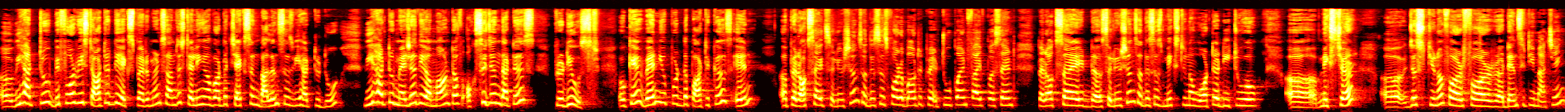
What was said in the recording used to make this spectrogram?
uh, we had to, before we started the experiment, so I'm just telling you about the checks and balances we had to do, we had to measure the amount of oxygen that is produced, okay, when you put the particles in a peroxide solution. So this is for about a 2.5% peroxide uh, solution. So this is mixed in a water D2O uh, mixture, uh, just, you know, for, for uh, density matching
